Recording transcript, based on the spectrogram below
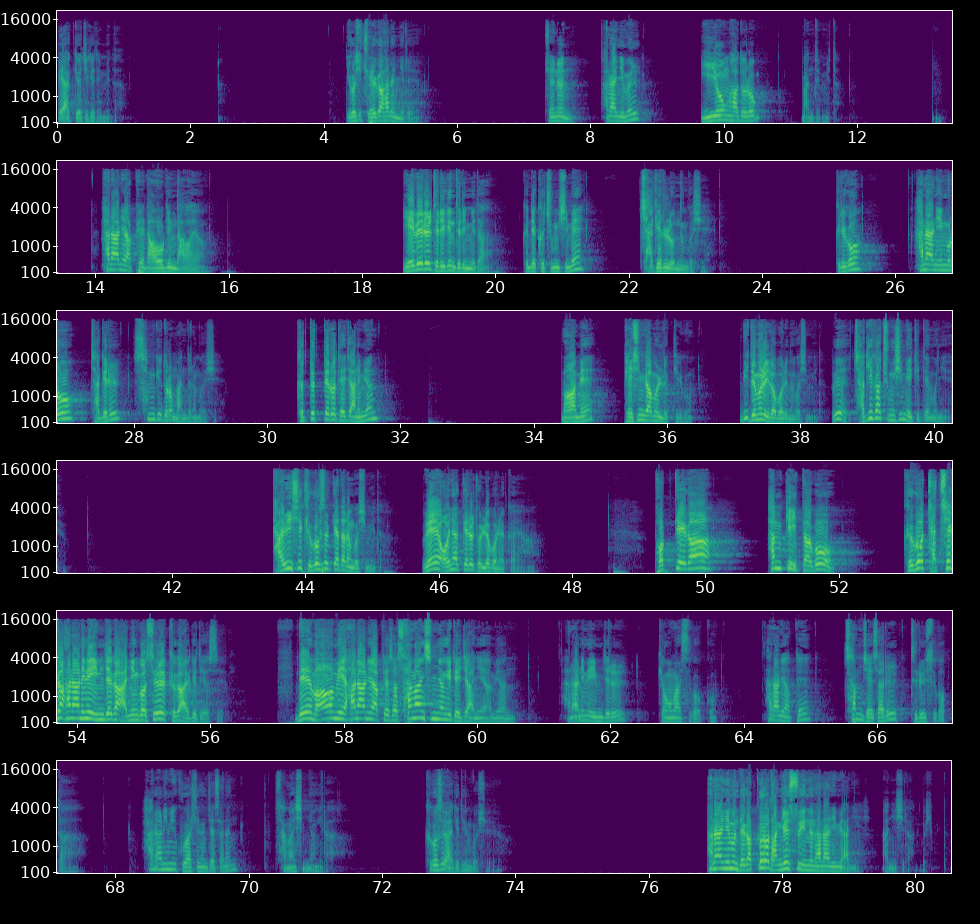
빼앗겨지게 됩니다. 이것이 죄가 하는 일이에요. 죄는 하나님을 이용하도록 만듭니다. 하나님 앞에 나오긴 나와요. 예배를 드리긴 드립니다. 근데 그 중심에 자기를 놓는 것이에요. 그리고 하나님으로 자기를 섬기도록 만드는 것이에요. 그 뜻대로 되지 않으면 마음에 배신감을 느끼고 믿음을 잃어버리는 것입니다. 왜? 자기가 중심에 있기 때문이에요. 다윗이 그것을 깨달은 것입니다. 왜 언약궤를 돌려보낼까요? 법궤가 함께 있다고 그것 자체가 하나님의 임재가 아닌 것을 그가 알게 되었어요. 내 마음이 하나님 앞에서 상한 심령이 되지 아니하면 하나님의 임재를 경험할 수가 없고 하나님 앞에 참 제사를 드릴 수가 없다. 하나님이 구하시는 제사는 상한 심령이라. 그것을 알게 된 것이에요. 하나님은 내가 끌어당길 수 있는 하나님이 아니, 아니시라는 것입니다.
